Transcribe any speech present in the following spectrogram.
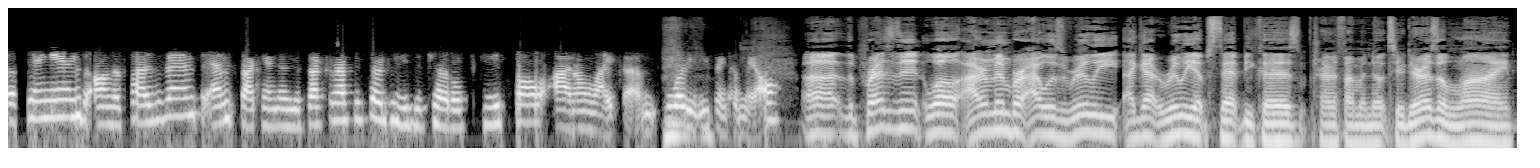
opinions on the president, and second, in the second episode, he's a total skis ball. I don't like him. What do you think, Emil? Uh, the president, well, I remember I was really, I got really upset because I'm trying to find my notes here. there is a line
